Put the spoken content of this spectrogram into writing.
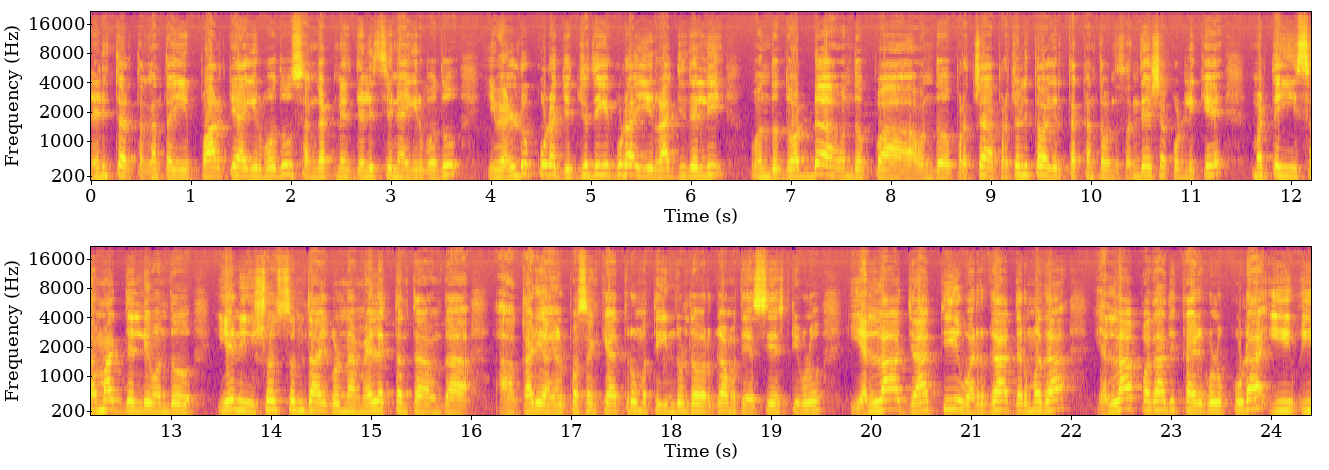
ನಡೀತಾ ಇರ್ತಕ್ಕಂಥ ಈ ಪಾರ್ಟಿ ಆಗಿರ್ಬೋದು, ಸಂಘಟನೆ ದಲಿತ ಸೇನೆ ಆಗಿರ್ಬೋದು, ಇವೆರಡೂ ಕೂಡ ಜೊತೆ ಜೊತೆಗೆ ಕೂಡ ಈ ರಾಜ್ಯದಲ್ಲಿ ಒಂದು ದೊಡ್ಡ ಒಂದು ಪ, ಒಂದು ಪ್ರಚ, ಪ್ರಚಲಿತವಾಗಿರ್ತಕ್ಕಂಥ ಒಂದು ಸಂದೇಶ ಕೊಡಲಿಕ್ಕೆ ಮತ್ತು ಈ ಸಮಾಜದಲ್ಲಿ ಒಂದು ಏನು ಈ ಶೋಧ ಸಮುದಾಯಗಳನ್ನ ಮೇಲೆತ್ತಂಥ ಒಂದು ಕಾರ್ಯ ಅಲ್ಪಸಂಖ್ಯಾತರು ಮತ್ತು ಹಿಂದುಳಿದ ವರ್ಗ ಮತ್ತು ಎಸ್ ಸಿ ಎಸ್ ಟಿಗಳು ಎಲ್ಲ ಜಾತಿ, ವರ್ಗ, ಧರ್ಮದ ಎಲ್ಲ ಪದಾಧಿಕಾರಿಗಳು ಕೂಡ ಈ ಈ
